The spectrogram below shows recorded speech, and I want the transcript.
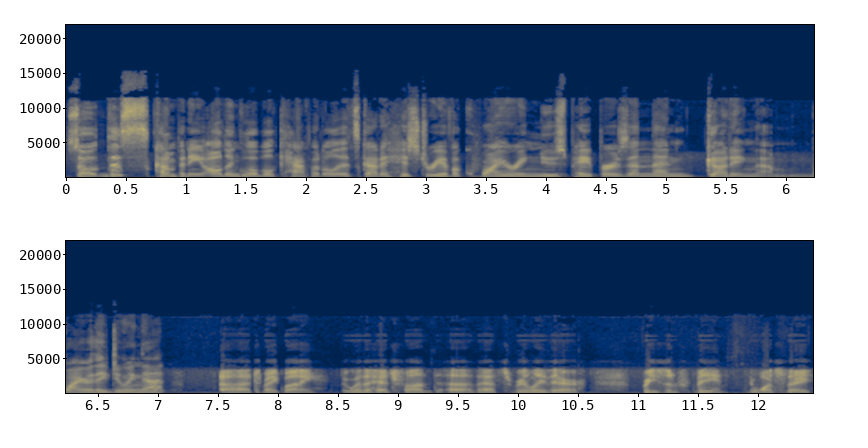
So, this company, Alden Global Capital, it's got a history of acquiring newspapers and then gutting them. Why are they doing that? Uh, to make money. With a hedge fund, uh, that's really their reason for being. Once they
